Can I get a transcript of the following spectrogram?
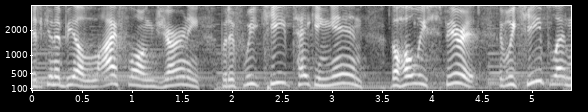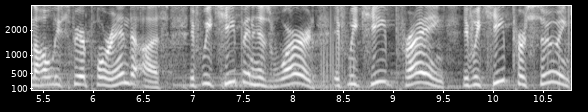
It's going to be a lifelong journey. But if we keep taking in the Holy Spirit, if we keep letting the Holy Spirit pour into us, if we keep in His Word, if we keep praying, if we keep pursuing,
